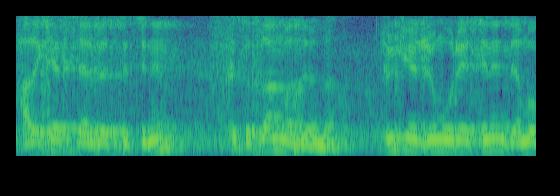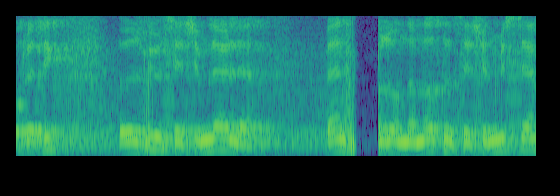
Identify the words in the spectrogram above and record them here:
hareket serbestisinin kısıtlanmadığını, Türkiye Cumhuriyeti'nin demokratik özgür seçimlerle ben Trabzon'da nasıl seçilmişsem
